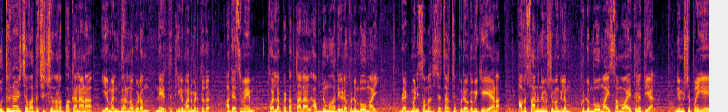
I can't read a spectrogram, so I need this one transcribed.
ബുധനാഴ്ച വധശിക്ഷ നടപ്പാക്കാനാണ് യമൻ ഭരണകൂടം നേരത്തെ തീരുമാനമെടുത്തത്. അതേസമയം കൊല്ലപ്പെട്ട തലാൽ അബ്ദു മഹദിയുടെ കുടുംബവുമായി ബ്ലഡ് മണി സംബന്ധിച്ച ചർച്ച പുരോഗമിക്കുകയാണ്. അവസാന നിമിഷമെങ്കിലും കുടുംബവുമായി സമവായത്തിലെത്തിയാൽ നിമിഷപ്രിയയെ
